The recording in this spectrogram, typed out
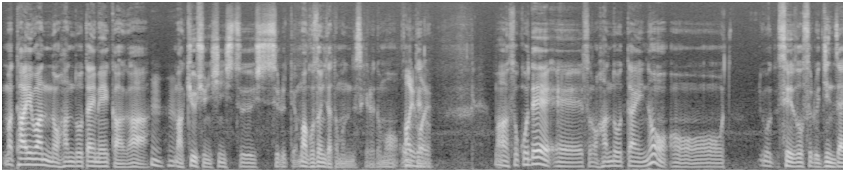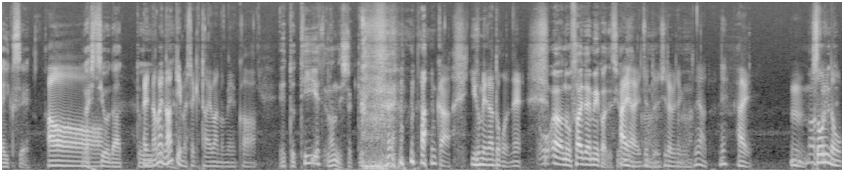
まあ、台湾の半導体メーカーが、うんうん。まあ、九州に進出するっていう、まあ、ご存知だと思うんですけれども、大手のはい。はいまあ、そこで、えーその半導体のを製造する人材育成が必要だという名前なんて言いましたっけ、台湾のメーカえっと、TS、何でしたっけ？ー。なんか有名なところね。おあの最大メーカーですよね。はいはい、ちょっと調べておきますね、あとね。はい。うんまあそういうのを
